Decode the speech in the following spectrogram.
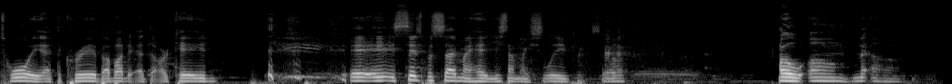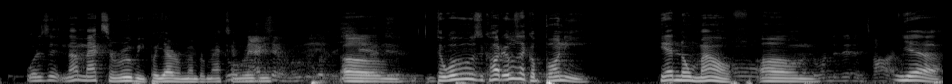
toy at the crib. I bought it at the arcade. it, it, it sits beside my head each time I sleep. So. Oh, um, uh, what is it? Not Max and Ruby, but y'all remember Max and Ruby. Max and Ruby was the shit. Um, the what was it called? It was like a bunny. He had no mouth. The Um, one that didn't talk. yeah.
